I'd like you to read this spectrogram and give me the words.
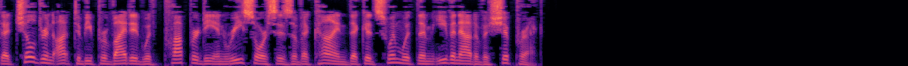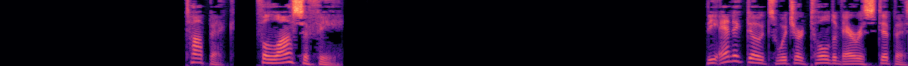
that children ought to be provided with property and resources of a kind that could swim with them even out of a shipwreck. Philosophy The anecdotes which are told of Aristippus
